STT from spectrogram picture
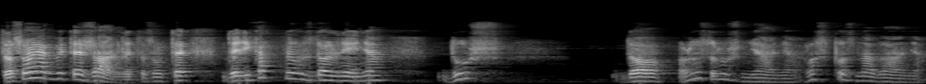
to są jakby te żagle, to są te delikatne uzdolnienia dusz do rozróżniania, rozpoznawania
